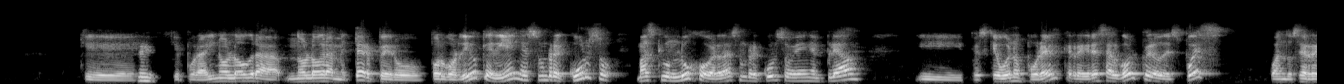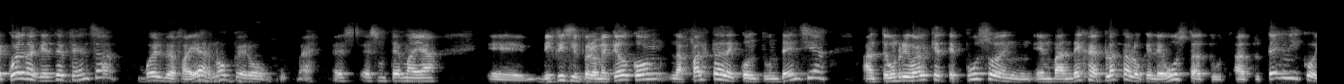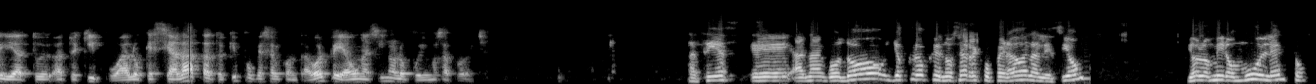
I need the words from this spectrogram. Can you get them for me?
que, que, por ahí no logra, no logra meter, pero por Gordillo que bien, es un recurso, más que un lujo, ¿verdad? Es un recurso bien empleado y pues qué bueno por él que regresa al gol, pero después, cuando se recuerda que es defensa, vuelve a fallar, ¿no? Pero eh, es, es, un tema ya difícil, pero me quedo con la falta de contundencia ante un rival que te puso en, bandeja de plata lo que le gusta a tu, a tu técnico y a tu, a tu equipo, a lo que se adapta a tu equipo, que es el contragolpe, y aún así no lo pudimos aprovechar. Así es, eh, Anangonó, yo creo que no se ha recuperado de la lesión. Yo lo miro muy lento,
